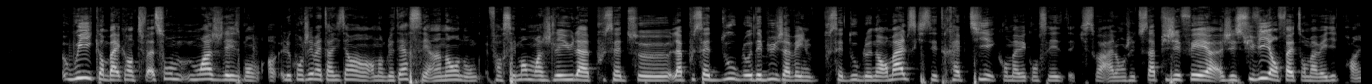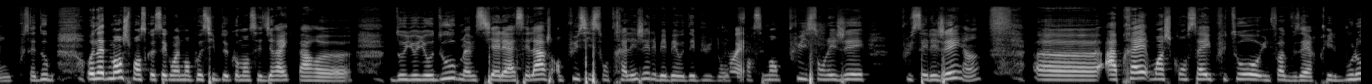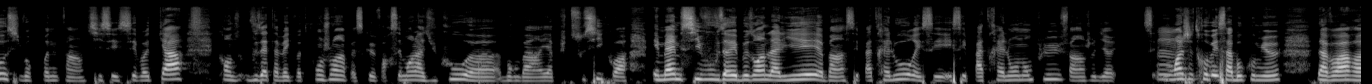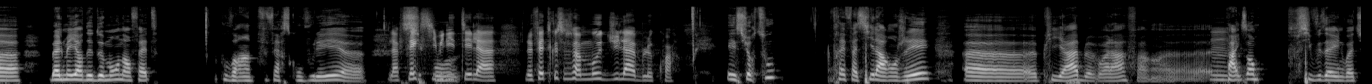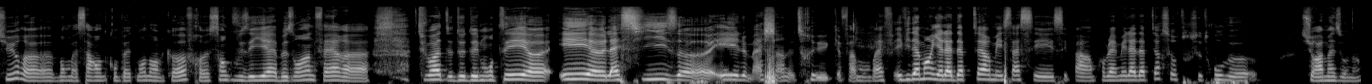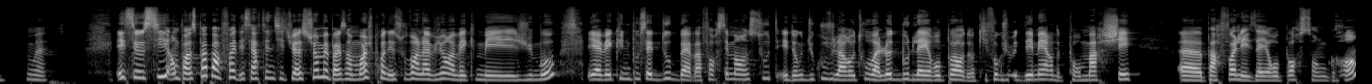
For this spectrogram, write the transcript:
Oui, quand bah, quand de toute façon, moi, je l'ai bon, le congé maternité en en Angleterre, c'est un an, donc forcément, moi, je l'ai eu la poussette, heu, la poussette double. Au début, j'avais une poussette double normale, parce que c'est très petit et qu'on m'avait conseillé qu'il soit allongé, tout ça. Puis j'ai fait, heu, j'ai suivi, en fait, on m'avait dit de prendre une poussette double. Honnêtement, je pense que c'est complètement possible de commencer direct par, heu, 2 yo-yo doubles, même si elle est assez large. En plus, ils sont très légers, les bébés, au début, donc Ouais. forcément, plus ils sont légers, plus c'est léger, hein. Heu, après, moi, je conseille plutôt, une fois que vous avez repris le boulot, si vous reprenez enfin, si c'est c'est votre cas, quand vous êtes avec votre conjoint, parce que forcément là, du coup, heu, bon, ben, il y a plus de soucis, quoi. Et même si vous avez besoin de l'allier, eh ben, c'est pas très lourd et c'est c'est pas très long non plus. Enfin, je veux dire, moi, Mmh. j'ai trouvé ça beaucoup mieux d'avoir, heu, bah, le meilleur des 2 mondes, en fait. Pouvoir un peu faire ce qu'on voulait, heu, La si on flexibilité, la le fait que ce soit modulable, quoi. et surtout très facile à ranger, euh, pliable, voilà. Enfin, euh, Mmh. par exemple, si vous avez une voiture, euh, bon bah ça rentre complètement dans le coffre, sans que vous ayez besoin de faire, euh, tu vois, de, de démonter euh, et euh, l'assise euh, et le machin, le truc. Enfin bon bref, évidemment il y a l'adapteur, mais ça c'est c'est pas un problème. Et l'adapteur surtout se trouve euh, sur Amazon. hein. Ouais. Et c'est aussi, on pense pas parfois à des certaines situations, mais par exemple, moi, je prenais souvent l'avion avec mes jumeaux et avec une poussette double, bah, elle va forcément en soute et donc du coup, je la retrouve à l'autre bout de l'aéroport, donc il faut que je me démerde pour marcher. Euh, parfois, les aéroports sont grands.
